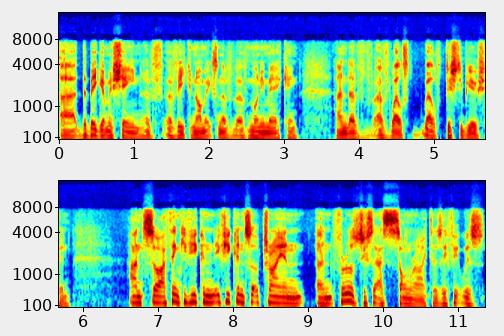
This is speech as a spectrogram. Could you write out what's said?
uh, the bigger machine of, of economics and of, of money making and of, of wealth wealth distribution. And so I think if you can if you can sort of try and and for us just as songwriters, if it was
